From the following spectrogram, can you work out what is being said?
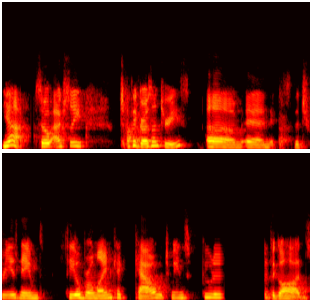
Yeah. So actually, chocolate grows on trees, um, and the tree is named Theobroma cacao, which means food of the gods.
